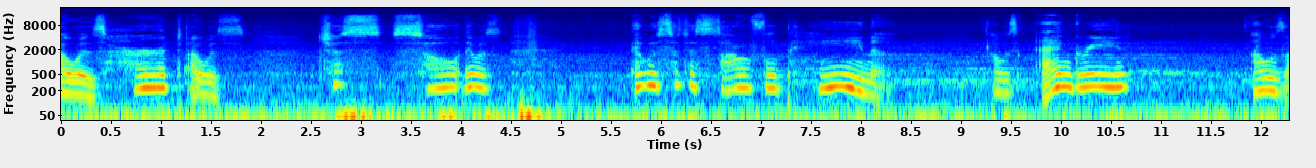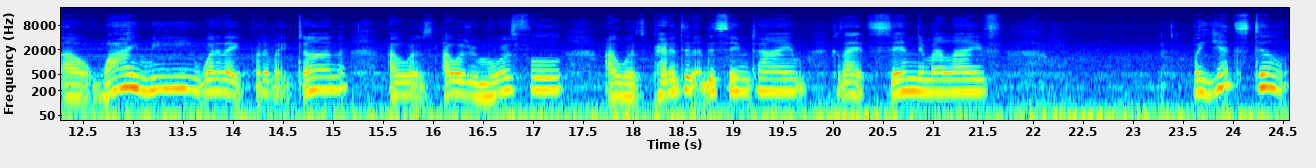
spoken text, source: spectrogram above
I was hurt. I was just so there was it was such a sorrowful pain. I was angry. I was uh, why me? What did I what have I done? I was I was remorseful. I was penitent at the same time because I had sinned in my life. But yet still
